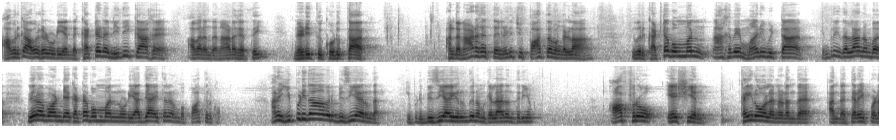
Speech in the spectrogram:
அவருக்கு அவர்களுடைய அந்த கட்டட நிதிக்காக அவர் அந்த நாடகத்தை நடித்து கொடுத்தார். அந்த நாடகத்தை நடித்து பார்த்தவங்கள்லாம் இவர் கட்டபொம்மன் ஆகவே மாறிவிட்டார் என்று இதெல்லாம் நம்ம வீரபாண்டிய கட்டபொம்மனுடைய அத்தியாயத்தில் நம்ம பார்த்துருக்கோம். ஆனால் இப்படி தான் அவர் பிஸியாக இருந்தார். இப்படி பிஸியாக இருந்து நமக்கு எல்லாரும் தெரியும். ஆஃப்ரோ ஏஷியன் கைரோவில் நடந்த அந்த திரைப்பட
